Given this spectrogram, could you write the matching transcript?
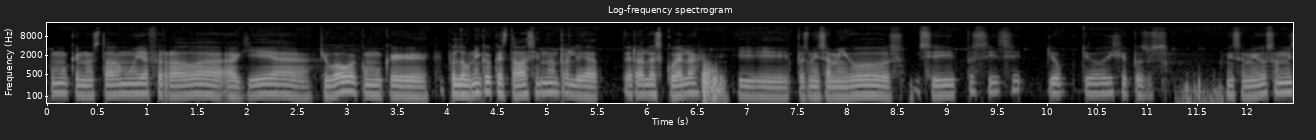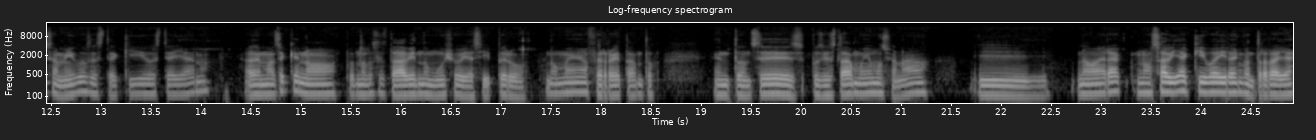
como que no estaba muy aferrado a, aquí a Chihuahua, como que pues lo único que estaba haciendo en realidad era la escuela y pues mis amigos, sí, pues sí, sí, yo, yo dije pues mis amigos son mis amigos, esté aquí o esté allá, ¿no? Además de que no, pues no los estaba viendo mucho y así, pero no me aferré tanto. Entonces, pues yo estaba muy emocionado y no era, no sabía que iba a ir a encontrar allá.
